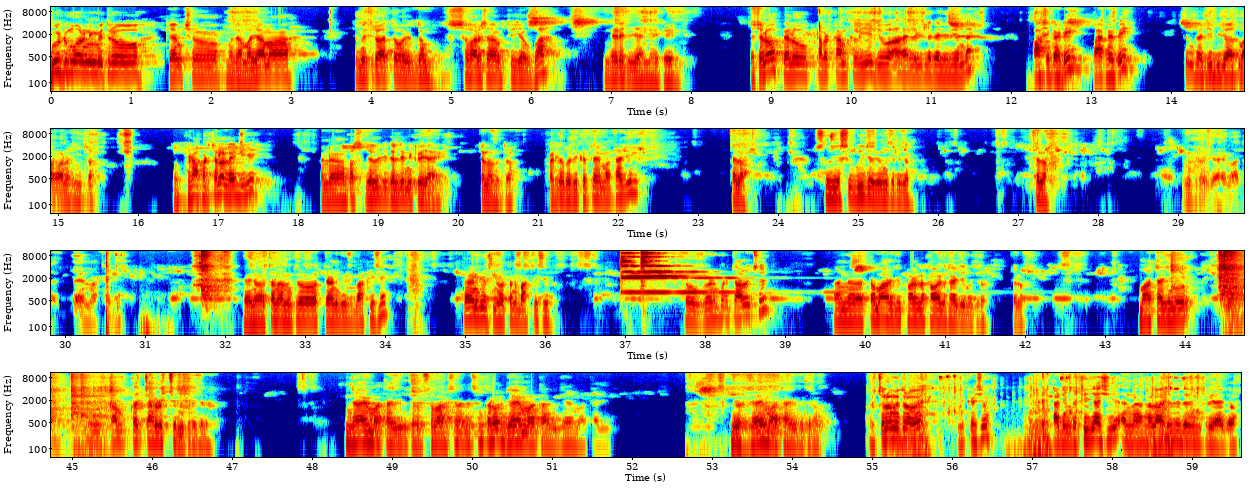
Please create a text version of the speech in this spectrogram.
Good morning મિત્રો. કેમ છો? મજા, મજામાં? મિત્રો, આ તો એકદમ સવાર સવાર ઉઠી જાય વાહ. નેડે થઈ જાય નહીં જોઈને તો ચલો, પેલું ફટાફટ કામ કરી લઈએ. જો આ એલઈડી લગાવી અંદર. પાછી કાઢી વાઈફાઈ બી કેમ બીજો હાથ મારવાનો છે, મિત્રો. તો ફટાફટ ચલો, લઈ લઈએ. અને બસ જલ્દી જલ્દી નીકળી જાય. ચલો, મિત્રો. કાઢી બધી કરતા માથાજી ચલો. સૂર્ય સુગી જજો, મિત્રો, જો. ચલો. મિત્રો, જય માતાજી જય માતાજી. નોરતાના મિત્રો, ત્રણ દિવસ બાકી છે. ત્રણ દિવસ નોરતાના બાકી છે. તો ગણ પણ ચાલુ છે. અને તમારે જે ફળ લખાવે લખાય દે મિત્રો. ચલો. માતાજીનું કામ કામકાજ ચાલુ જ છે મિત્રો, ચલો. જય માતાજી મિત્રો, સવાર સવાર દર્શન કરો. જય માતાજી જય માતાજી. જય માતાજી મિત્રો. તો ચલો મિત્રો, હવે નીકળીશું. ગાડીમાં બેઠી જાય છીએ અને હલા જલ્દી જલ્દી નીકળી જાય જો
